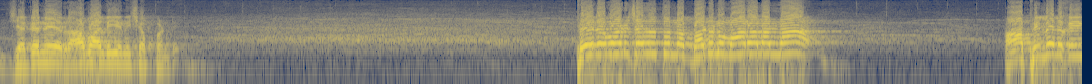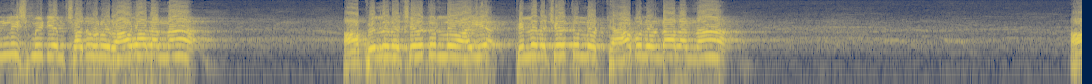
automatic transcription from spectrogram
జగనే రావాలి అని చెప్పండి. పేదవాడు చదువుతున్న బడులు మారాలన్నా ఆ పిల్లలకు ఇంగ్లీష్ మీడియం చదువులు రావాలన్నా ఆ పిల్లల చేతుల్లో అయ్య పిల్లల చేతుల్లో ట్యాబులు ఉండాలన్నా ఆ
